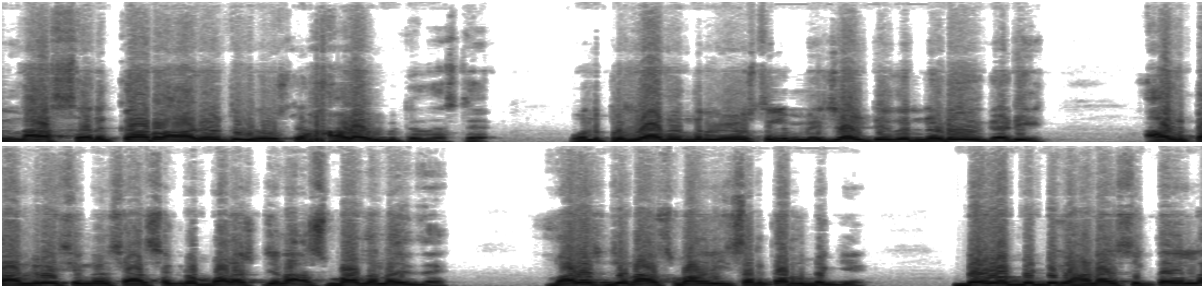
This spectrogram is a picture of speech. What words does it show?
ನಾ ಸರ್ಕಾರ ಆಡಳಿತ ವ್ಯವಸ್ಥೆ ಹಾಳಾಗ್ಬಿಟ್ಟದೆ ಅಷ್ಟೇ. ಒಂದು ಪ್ರಜಾತಂತ್ರ ವ್ಯವಸ್ಥೆಯಲ್ಲಿ ಮೆಜಾರಿಟಿ ಇದೆ ನಡೆಯುವ ಗಾಡಿ. ಆದ್ರೆ ಕಾಂಗ್ರೆಸ್ಸಿನ ಶಾಸಕರು ಬಹಳಷ್ಟು ಜನ ಅಸಮಾಧಾನ ಇದೆ. ಬಹಳಷ್ಟು ಜನ ಅಸಮಾಧಾನ ಈ ಸರ್ಕಾರದ ಬಗ್ಗೆ. ಡೆವಲಪ್ಮೆಂಟ್ಗೆ ಹಣ ಸಿಗ್ತಾ ಇಲ್ಲ.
